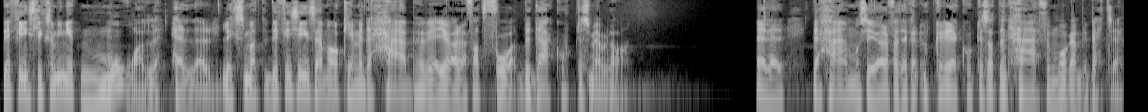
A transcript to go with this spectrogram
det finns liksom inget mål heller. Liksom att det finns inget så här, okej okay, men det här behöver jag göra för att få det där kortet som jag vill ha. Eller det här måste jag göra för att jag kan uppgradera kortet så att den här förmågan blir bättre.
